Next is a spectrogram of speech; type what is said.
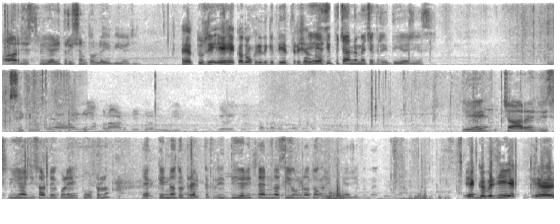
ਆਹ ਰਜਿਸਟਰੀ ਜੀ ਤ੍ਰਿਸ਼ਨ ਤੋਂ ਲਈ ਵੀ ਹੈ ਜੀ। ਇਹ ਤੁਸੀਂ ਇਹ ਕਦੋਂ ਖਰੀਦ ਕੀਤੀ ਹੈ ਤ੍ਰਿਸ਼ਨ ਇਹ ਤੋਂ? ਅਸੀਂ 95 ਚ ਖਰੀਦੀ ਹੈ ਜੀ ਅਸੀਂ। ਇੱਕ ਸੈਕਿੰਡ ਇਹ ਚਾਰ ਰਜਿਸਟਰੀਆਂ ਜੀ ਸਾਡੇ ਕੋਲੇ ਟੋਟਲ ਇੱਕ ਇਹਨਾਂ ਤੋਂ ਡਾਇਰੈਕਟ ਖਰੀਦੀ ਹੈ ਜੀ ਤਿੰਨ ਅਸੀਂ ਉਹਨਾਂ ਤੋਂ ਖਰੀਦੀਆਂ ਜੀ। ਇੱਕ ਵੀਰ ਜੀ ਇੱਕ ਅਹ,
